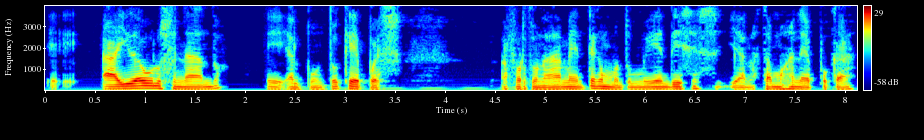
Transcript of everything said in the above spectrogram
eh, ha ido evolucionando eh, al punto que, pues, afortunadamente, como tú muy bien dices, ya no estamos en la época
